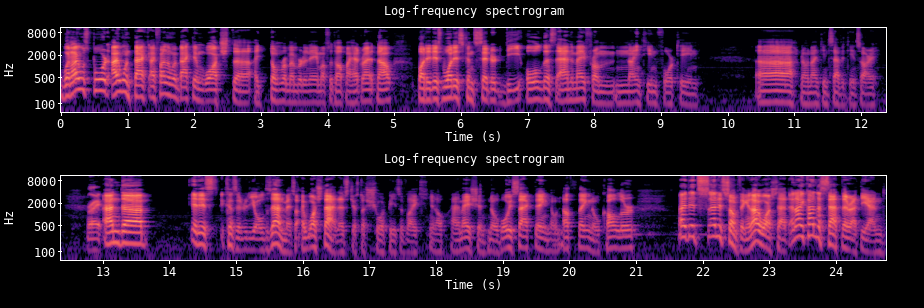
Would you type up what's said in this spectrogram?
when I was bored, I went back. I finally went back and watched. Uh, I don't remember the name off the top of my head right now, but it is what is considered the oldest anime from 1914. Uh, no, 1917. Sorry. Right. and uh, it is considered the oldest anime. So I watched that. That's just a short piece of like you know animation, no voice acting, no nothing, no color. And it's and it's something. And I watched that, and I kind of sat there at the end.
